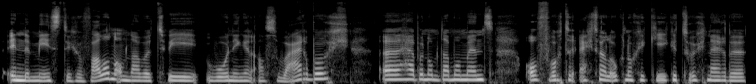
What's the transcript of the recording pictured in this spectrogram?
in de meeste gevallen, omdat we twee woningen als waarborg uh, hebben op dat moment? Of wordt er echt wel ook nog gekeken terug naar de,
